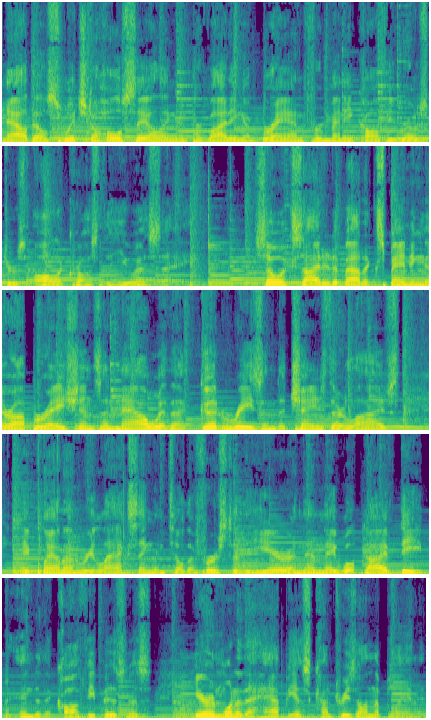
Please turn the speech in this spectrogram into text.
now they'll switch to wholesaling and providing a brand for many coffee roasters all across the USA. So excited about expanding their operations, and now with a good reason to change their lives they plan on relaxing until the first of the year, and then they will dive deep into the coffee business here in one of the happiest countries on the planet.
